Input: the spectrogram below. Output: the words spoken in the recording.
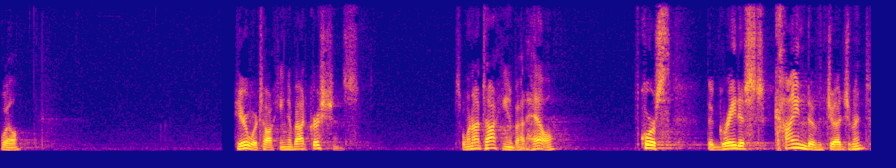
Well, here we're talking about Christians. So we're not talking about hell. Of course, the greatest kind of judgment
